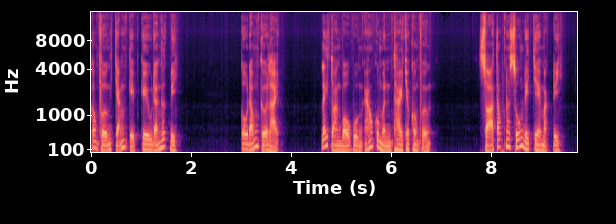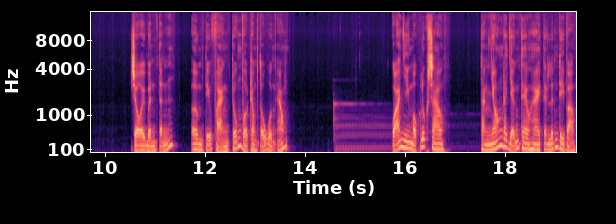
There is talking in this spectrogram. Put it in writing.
Con Phượng chẳng kịp kêu đã ngất đi. Cô đóng cửa lại, Lấy toàn bộ quần áo của mình thay cho con Phượng, Xõa tóc nó xuống để che mặt đi, Rồi bình tĩnh Ôm Tiểu Phạn trốn vào trong tủ quần áo. Quả nhiên một lúc sau, Thằng nhón đã dẫn theo hai tên lính đi vào.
